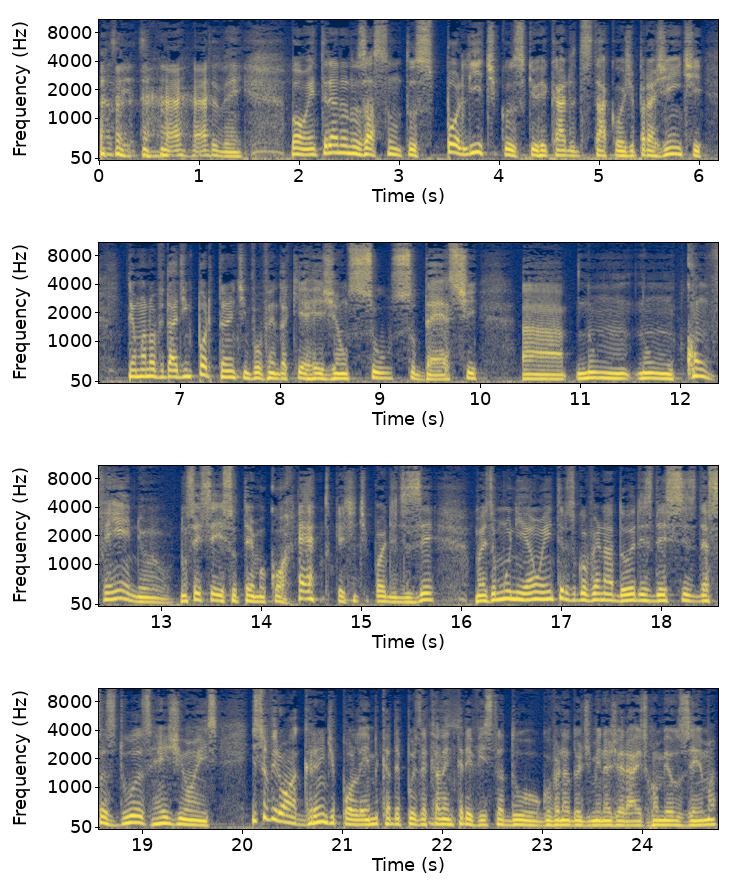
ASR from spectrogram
nas redes. Muito bem. Bom, entrando nos assuntos políticos que o Ricardo destaca hoje pra gente, tem uma novidade importante envolvendo aqui a região sul-sudeste ah, num, num, convênio, não sei se é esse o termo correto que a gente pode dizer, mas uma união entre os governadores desses, dessas duas regiões. Isso virou uma grande polêmica depois daquela entrevista do governador de Minas Gerais, Romeu Zema,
